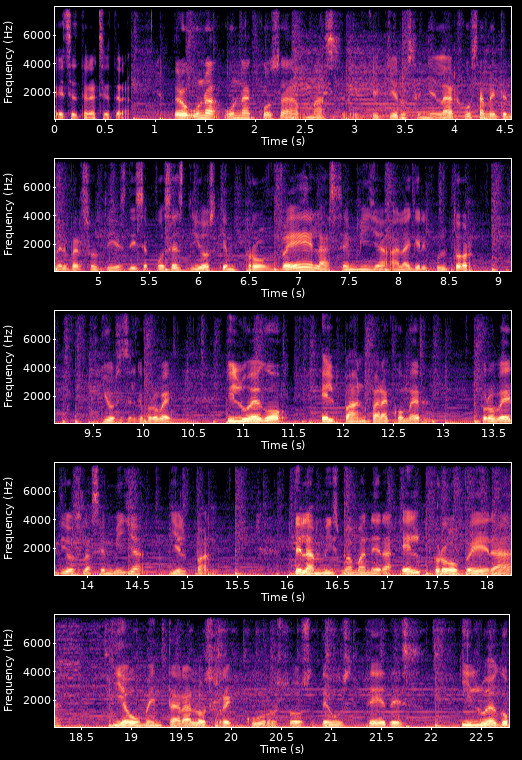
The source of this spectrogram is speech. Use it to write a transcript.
etcétera, etcétera. Pero una, una cosa más eh, que quiero señalar, justamente en el verso 10 dice, pues es Dios quien provee la semilla al agricultor Dios es el que provee. Y luego el pan para comer, provee Dios la semilla y el pan. De la misma manera, Él proveerá y aumentará los recursos de ustedes y luego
